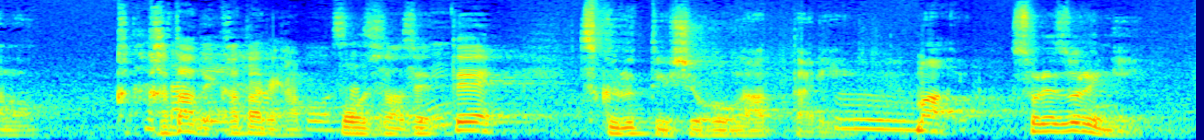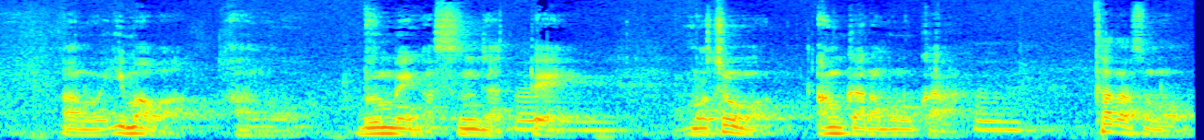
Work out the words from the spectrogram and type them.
あのか型で型で発泡させて作るっていう手法があったり、うん。まあそれぞれにあの今はあの文明が進んじゃって、もちろん安価なものから、うん。ただその、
